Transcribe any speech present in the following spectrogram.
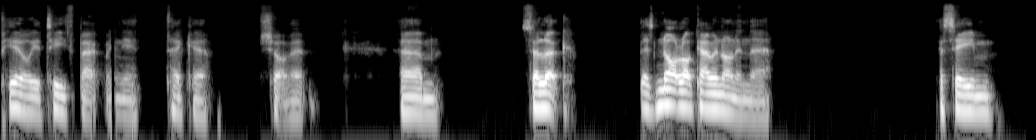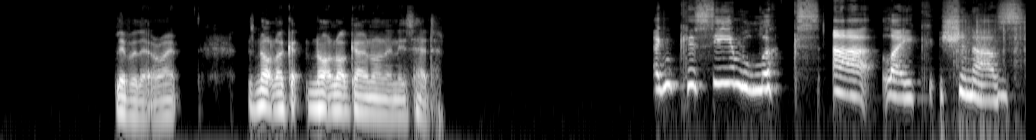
peel your teeth back when you take a shot of it. Um, so look, there's not a lot going on in there. Kasim, live with it, all right. There's not like not a lot going on in his head. And Kasim looks at like Shanaz,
